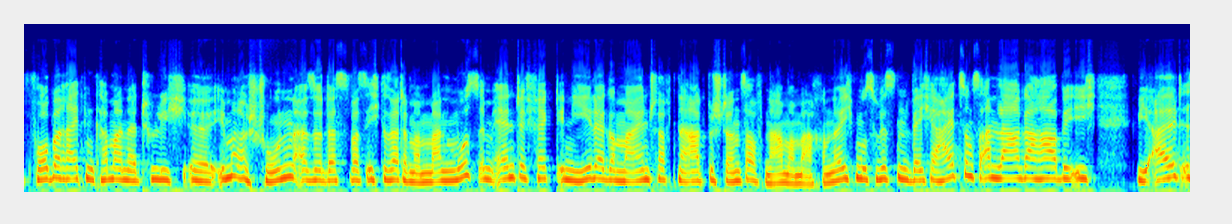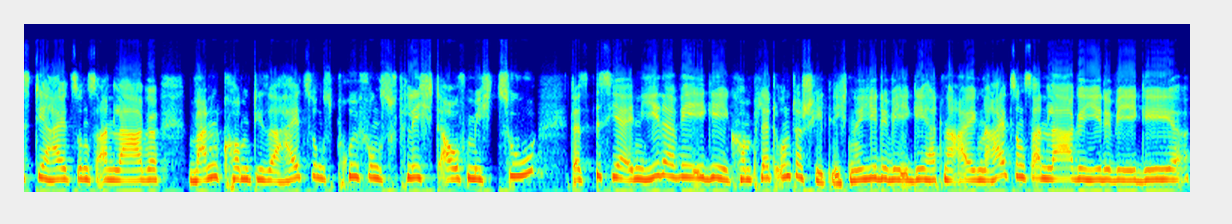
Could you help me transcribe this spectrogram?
vorbereiten kann man natürlich äh, immer schon. Also das, was ich gesagt habe, man muss im Endeffekt in jeder Gemeinschaft eine Art Bestandsaufnahme machen. Ne? Ich muss wissen, welche Heizungsanlage habe ich, wie alt ist die Heizungsanlage, wann kommt diese Heizungsprüfungspflicht auf mich zu. Das ist ja in jeder WEG komplett unterschiedlich. Ne? Jede WEG hat eine eigene Heizungsanlage, jede WEG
